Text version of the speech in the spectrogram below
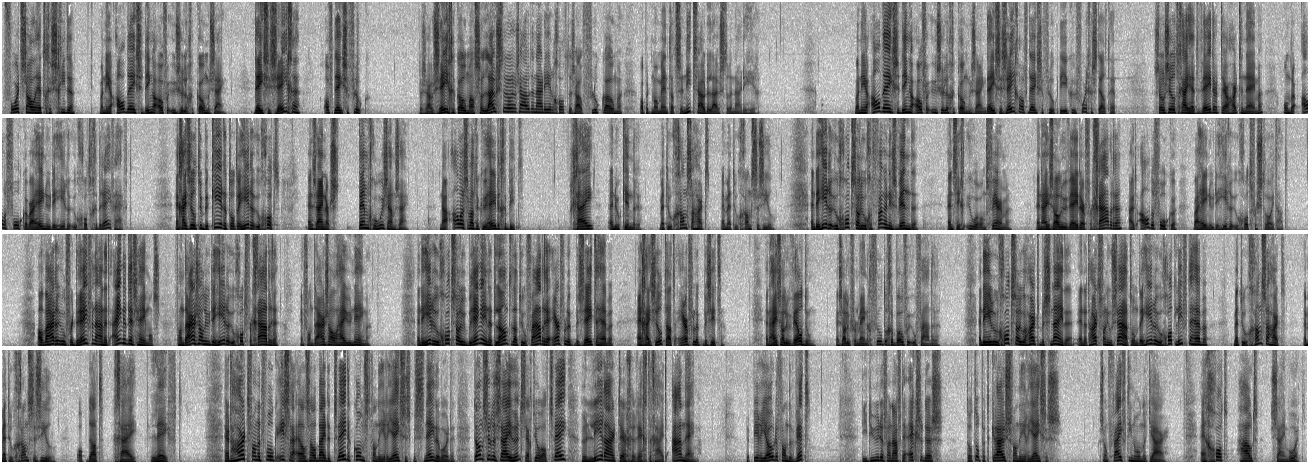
Voort zal het geschieden wanneer al deze dingen over u zullen gekomen zijn deze zegen of deze vloek. Er zou zegen komen als ze luisteren zouden naar de Heere God. Er zou vloek komen op het moment dat ze niet zouden luisteren naar de Heer. Wanneer al deze dingen over u zullen gekomen zijn, deze zegen of deze vloek die ik u voorgesteld heb, zo zult gij het weder ter harte nemen onder alle volken waarheen u de Heere uw God gedreven heeft. En gij zult u bekeren tot de Heere uw God en zijn er stem gehoorzaam zijn naar alles wat ik u heden gebied. Gij en uw kinderen, met uw ganse hart en met uw ganse ziel. En de Heere uw God zal uw gevangenis wenden en zich uwer ontfermen. En hij zal u weder vergaderen uit al de volken waarheen u de Heere uw God verstrooid had. Al waren uw verdrevenen aan het einde des hemels, vandaar zal u de Heere uw God vergaderen en vandaar zal hij u nemen. En de Heere uw God zal u brengen in het land dat uw vaderen erfelijk bezeten hebben, en gij zult dat erfelijk bezitten. En hij zal u wel doen, en zal u vermenigvuldigen boven uw vaderen. En de Heer uw God zal uw hart besnijden en het hart van uw zaad, om de Heer uw God lief te hebben met uw ganse hart en met uw ganse ziel, opdat gij leeft. Het hart van het volk Israël zal bij de tweede komst van de Heer Jezus besneden worden. Dan zullen zij hun, zegt Joel 2, hun leraar ter gerechtigheid aannemen. De periode van de wet, die duurde vanaf de Exodus tot op het kruis van de Heer Jezus. Zo'n 1500 jaar. En God houdt zijn woord.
